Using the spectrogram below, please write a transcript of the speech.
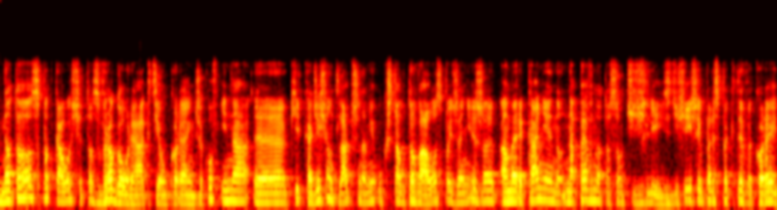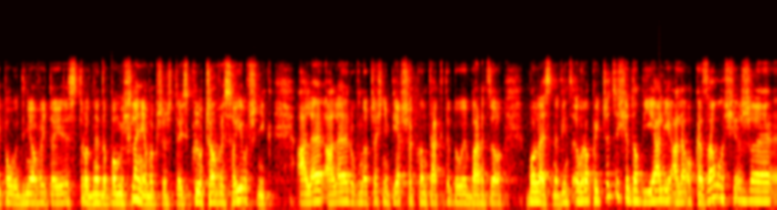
no to spotkało się to z wrogą reakcją Koreańczyków i na e, kilkadziesiąt lat przynajmniej ukształtowało spojrzenie, że Amerykanie no, na pewno to są ci źli. Z dzisiejszej perspektywy Korei Południowej to jest trudne do pomyślenia, bo przecież to jest kluczowy sojusznik, ale, ale równocześnie pierwsze kontakty były bardzo bolesne. Więc Europejczycy się dobijali, ale okazało się, że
